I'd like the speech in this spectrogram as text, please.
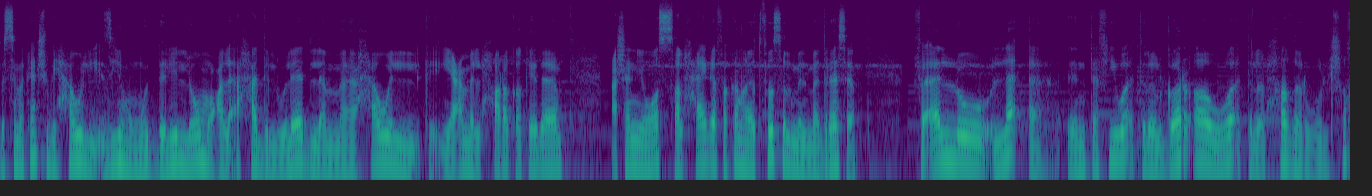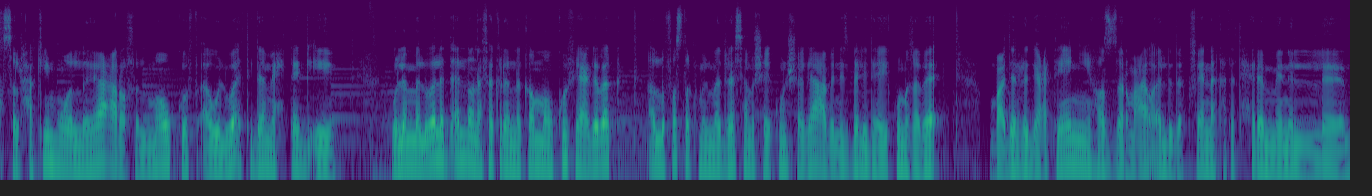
بس ما كانش بيحاول يأذيهم والدليل لومه على أحد الولاد لما حاول يعمل حركة كده عشان يوصل حاجة فكان هيتفصل من المدرسة. فقال له لأ أنت في وقت للجرأة ووقت للحذر والشخص الحكيم هو اللي يعرف الموقف أو الوقت ده محتاج إيه. ولما الولد قال له أنا فاكر إن كان موقفي يعجبك. قال له فصلك من المدرسة مش هيكون شجاعة بالنسبة لي ده هيكون غباء. وبعدين رجع تاني هزر معاه وقال له ده كفاية إنك هتتحرم من ال-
